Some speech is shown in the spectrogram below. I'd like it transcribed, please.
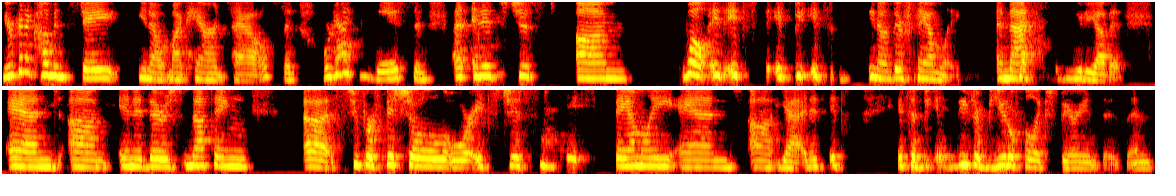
you're going to come and stay, you know, at my parents' house, and we're going to do this," and and, and it's just, um, well it, it's it's it's you know their family and that's yes. the beauty of it and um and it, there's nothing uh superficial or it's just mm. it's family and uh yeah and it's it's it's a these are beautiful experiences and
